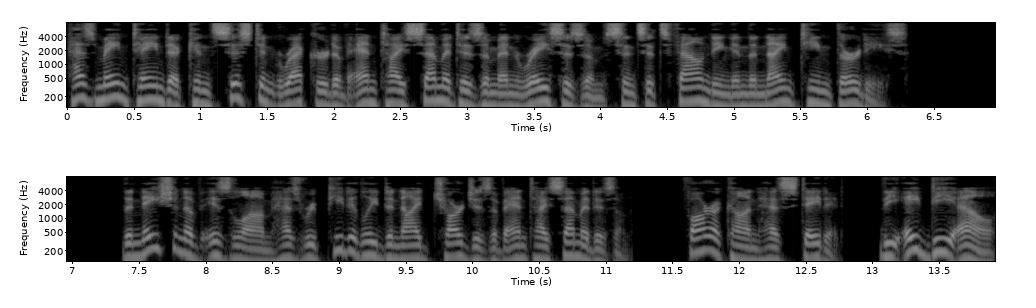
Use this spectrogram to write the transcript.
has maintained a consistent record of antisemitism and racism since its founding in the 1930s. The Nation of Islam has repeatedly denied charges of antisemitism. Farrakhan has stated, "...the ADL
